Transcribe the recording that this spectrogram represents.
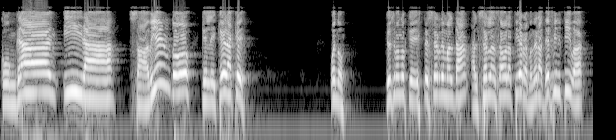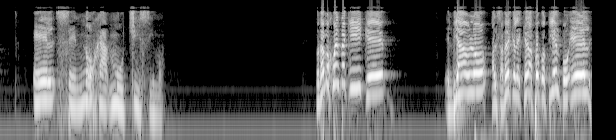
Con gran ira, sabiendo que le queda qué. Bueno, decir, hermanos, que este ser de maldad, al ser lanzado a la tierra de manera definitiva, él se enoja muchísimo. Nos damos cuenta aquí que el diablo, al saber que le queda poco tiempo, él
